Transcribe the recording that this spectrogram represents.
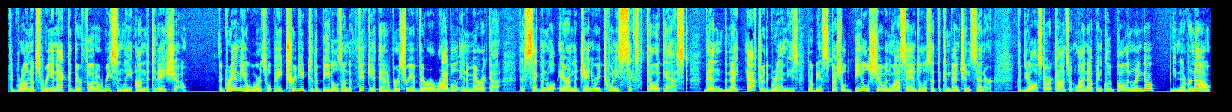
The grown ups reenacted their photo recently on The Today Show. The Grammy Awards will pay tribute to the Beatles on the 50th anniversary of their arrival in America. The segment will air on the January 26th telecast. Then, the night after the Grammys, there will be a special Beatles show in Los Angeles at the Convention Center. Could the all star concert lineup include Paul and Ringo? You never know.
